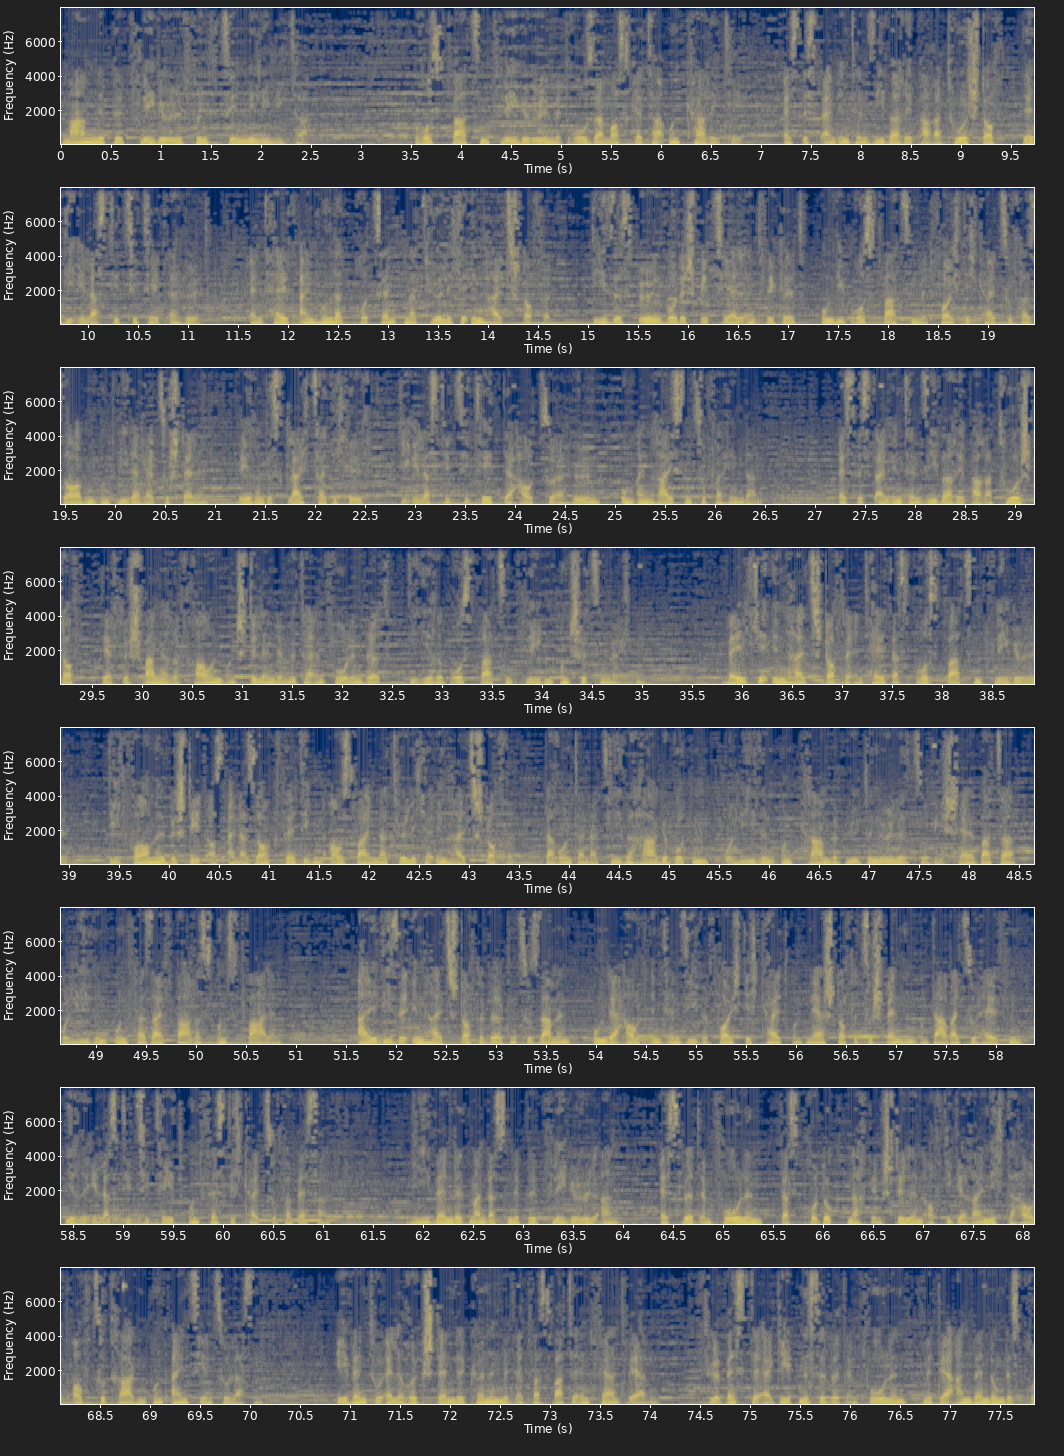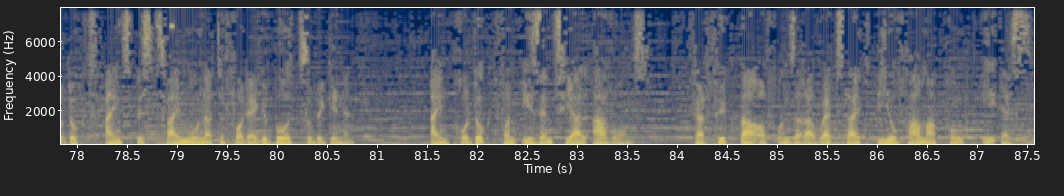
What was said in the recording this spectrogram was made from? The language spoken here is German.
Marmnippelpflegeöl 15 ml. Brustwarzenpflegeöl mit rosa Moschetta und Karité. Es ist ein intensiver Reparaturstoff, der die Elastizität erhöht. Enthält 100% natürliche Inhaltsstoffe. Dieses Öl wurde speziell entwickelt, um die Brustwarzen mit Feuchtigkeit zu versorgen und wiederherzustellen, während es gleichzeitig hilft, die Elastizität der Haut zu erhöhen, um ein Reißen zu verhindern. Es ist ein intensiver Reparaturstoff, der für schwangere Frauen und stillende Mütter empfohlen wird, die ihre Brustwarzen pflegen und schützen möchten. Welche Inhaltsstoffe enthält das Brustwarzenpflegeöl? Die Formel besteht aus einer sorgfältigen Auswahl natürlicher Inhaltsstoffe, darunter native Hagebutten, Oliven- und Krambeblütenöle sowie Shea Butter, Oliven, Unverseifbares und Squalen. All diese Inhaltsstoffe wirken zusammen, um der Haut intensive Feuchtigkeit und Nährstoffe zu spenden und dabei zu helfen, ihre Elastizität und Festigkeit zu verbessern. Wie wendet man das Nippelpflegeöl an? Es wird empfohlen, das Produkt nach dem Stillen auf die gereinigte Haut aufzutragen und einziehen zu lassen. Eventuelle Rückstände können mit etwas Watte entfernt werden. Für beste Ergebnisse wird empfohlen, mit der Anwendung des Produkts 1 bis 2 Monate vor der Geburt zu beginnen. Ein Produkt von Essential Arons. Verfügbar auf unserer Website biopharma.es.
